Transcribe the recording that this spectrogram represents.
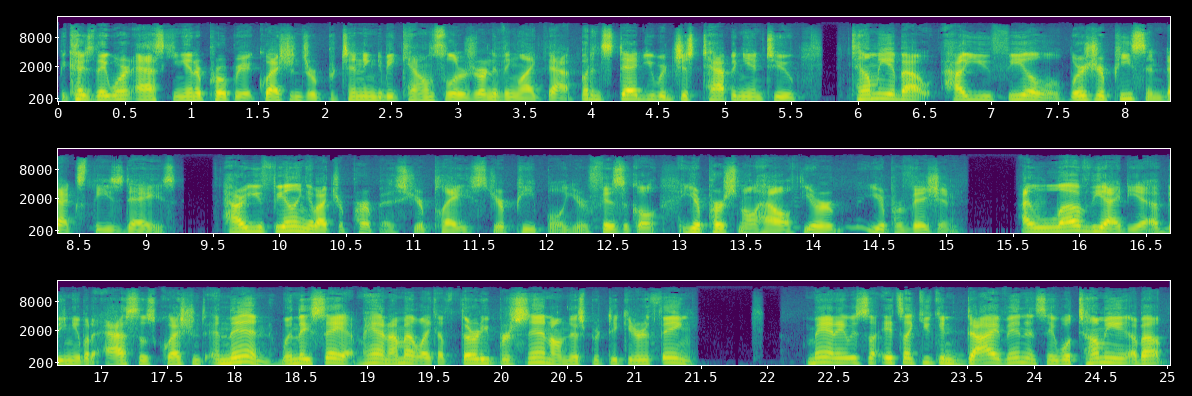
because they weren't asking inappropriate questions or pretending to be counselors or anything like that. But instead, you were just tapping into tell me about how you feel. Where's your peace index these days? How are you feeling about your purpose, your place, your people, your physical, your personal health, your your provision? I love the idea of being able to ask those questions. And then when they say, it, man, I'm at like a 30% on this particular thing, man, it was it's like you can dive in and say, well, tell me about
